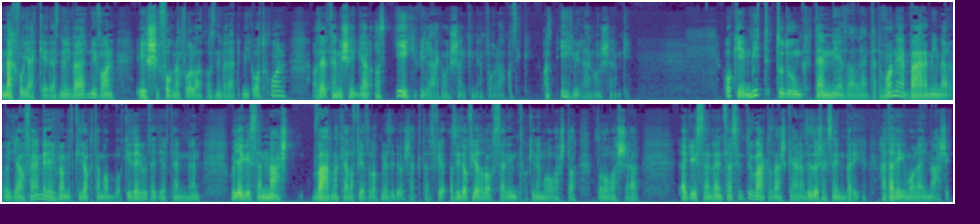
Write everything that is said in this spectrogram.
meg fogják kérdezni, hogy veled mi van, és fognak foglalkozni veled. Míg otthon az értelmiséggel az égvilágon senki nem foglalkozik. Az égvilágon senki. Oké, mit tudunk tenni ez ellen? Tehát van-e bármi, mert ugye a felmérésben, amit kiraktam, abból kiderült egyértelműen, hogy egészen más várnak el a fiatalok, mint az idősek. Tehát az idő fiatalok szerint, aki nem olvasta, az olvassa el. Egészen rendszer szintű változás kellene, az idősek szerint pedig hát elég volna egy másik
